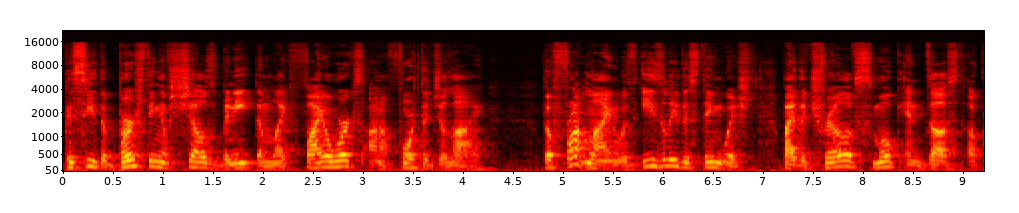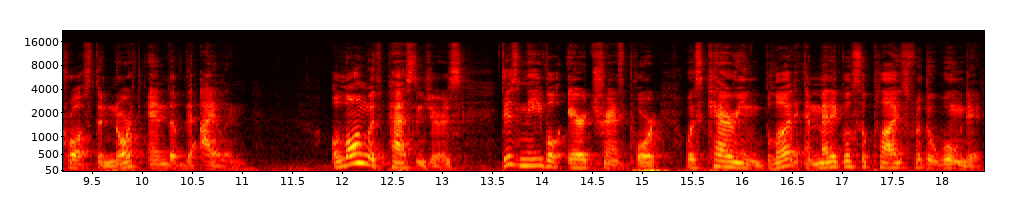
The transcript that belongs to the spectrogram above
could see the bursting of shells beneath them like fireworks on a 4th of July. The front line was easily distinguished by the trail of smoke and dust across the north end of the island. Along with passengers, this naval air transport was carrying blood and medical supplies for the wounded.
